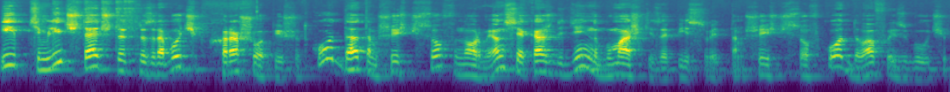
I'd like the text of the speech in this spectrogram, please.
И Тимлит считает, что этот разработчик хорошо пишет код, да, там 6 часов в норме. Он себе каждый день на бумажке записывает, там 6 часов код, 2 фейсбучек,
